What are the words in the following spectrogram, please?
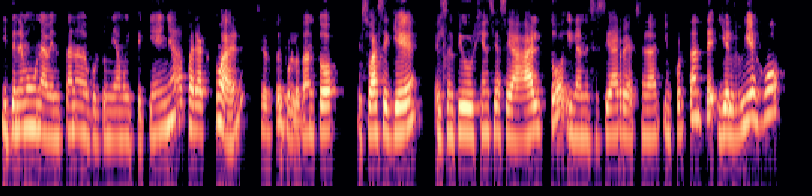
y tenemos una ventana de oportunidad muy pequeña para actuar, ¿cierto? Y por lo tanto, eso hace que el sentido de urgencia sea alto y la necesidad de reaccionar importante y el riesgo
